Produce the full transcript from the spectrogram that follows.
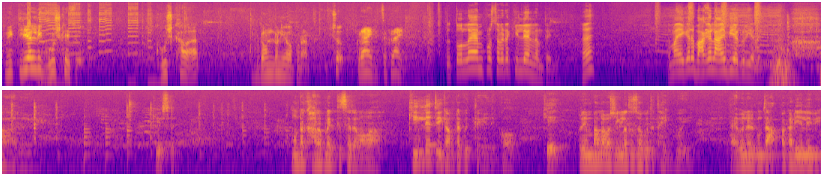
তুমি ক্লিয়ারলি ঘুষ খাইছো। ঘুষ খাওয়া দণ্ডনীয় অপরাধ। বুঝছ? ক্রাইম ইটস ক্রাইম তো তোর লাই আমি প্রস্তাব এটা কিনলে আনলাম তাইলে হ্যাঁ? তো মা এগারে বাগেলে আমি বিয়ে করি এলাই কি হয়েছে মনটা খারাপ লাগতেছে রে মামা। কিনলে তুই কামটা করতে গেলি ক? কে? প্রেম ভালোবাসা এগুলো তো জগতে থাকবই। তাই বলে এরকম তো হাত পা কাটিয়ে লিবি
